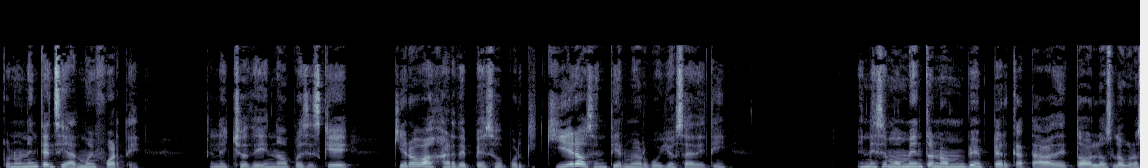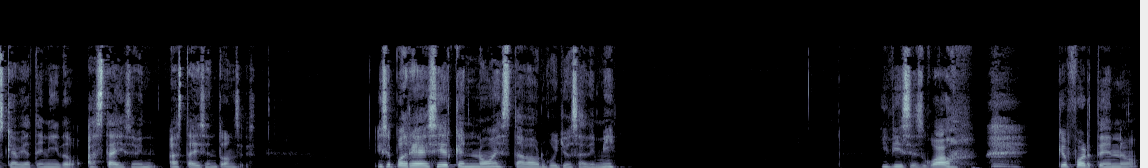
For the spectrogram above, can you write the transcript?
con una intensidad muy fuerte. El hecho de, no, pues es que quiero bajar de peso porque quiero sentirme orgullosa de ti. En ese momento no me percataba de todos los logros que había tenido hasta ese, hasta ese entonces. Y se podría decir que no estaba orgullosa de mí. Y dices, wow, qué fuerte, ¿no?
